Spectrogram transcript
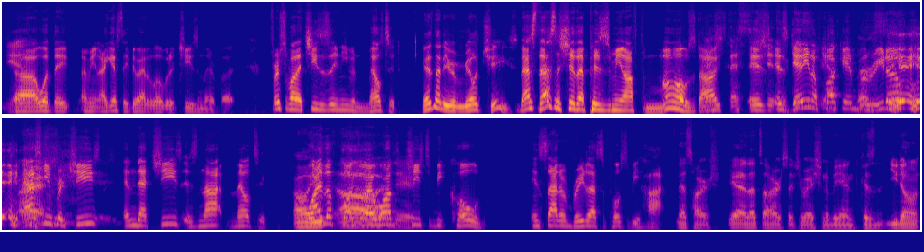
Yeah. Uh, what they, I mean, I guess they do add a little bit of cheese in there, but first of all, that cheese isn't even melted. it's not even real cheese. That's that's the shit that pisses me off the most, dog. That's- that's is is getting a pisses off fucking burrito, asking right. for cheese, and that cheese is not melted. Oh, Why you- the fuck do I oh, want dude. the cheese to be cold inside of a burrito that's supposed to be hot? That's harsh. Yeah, that's a harsh situation to be in because you don't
